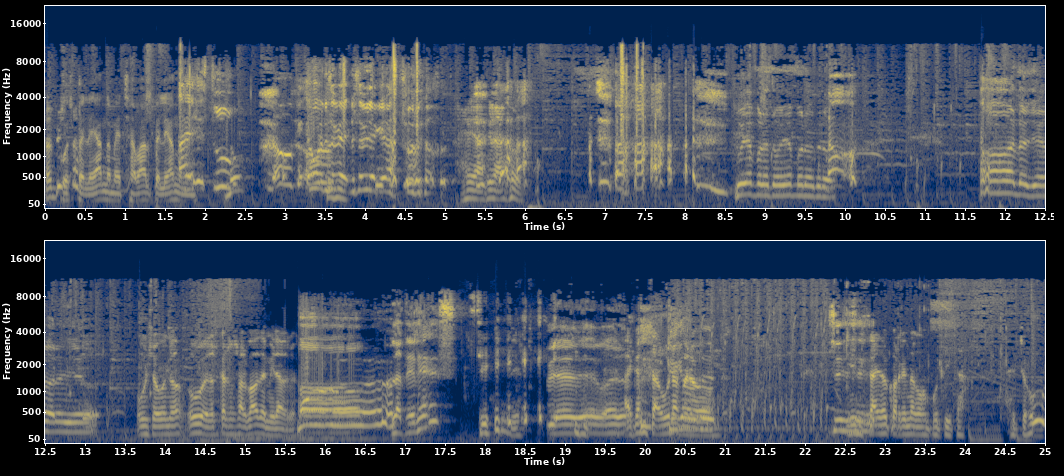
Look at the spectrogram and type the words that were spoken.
¿Lo has visto? Pues peleándome, chaval, peleándome. ¡Ah, eres tú! ¡No! ¡Qué cabrón! No sabía, no sabía que eras tú, bro. Ya, claro. Voy a por otro, voy a por otro. ¡No! ¡Oh, no llego, no llego! Un segundo. Uh, el Oscar se ha salvado de milagro. ¡Oh! ¿La tienes? Sí. Bien, bien, bueno. Ha cantado una, pero. cabrón. Sí, Y sí. se ha ido corriendo como putita. Hecho. Uh,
